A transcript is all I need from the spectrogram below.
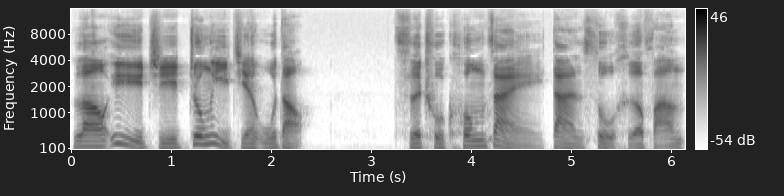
老妪指中一间屋道：“此处空在，但宿何妨？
